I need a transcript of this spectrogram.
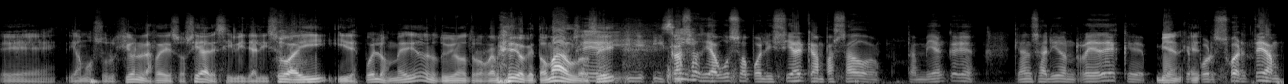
eh, digamos, surgió en las redes sociales, se viralizó ahí y después los medios no tuvieron otro remedio que tomarlo, ¿sí? Sí, Y, y Sí. casos de abuso policial que han pasado también que, que han salido en redes que, Bien, que eh, por suerte han,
